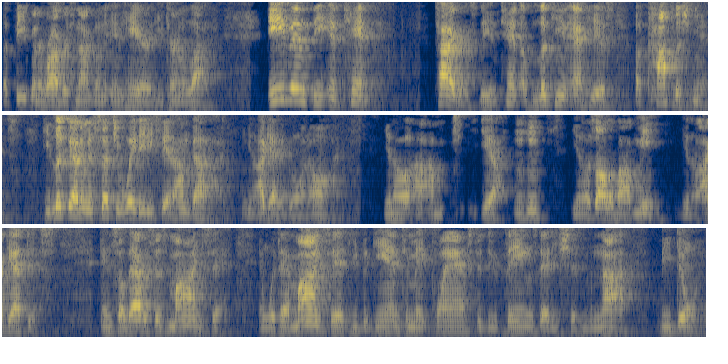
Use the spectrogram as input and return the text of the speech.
a thief and a robber is not going to inherit eternal life. Even the intent, Tyrus, the intent of looking at his accomplishments, he looked at him in such a way that he said, I'm God. You know, I got it going on. You know, I, am yeah, mm-hmm. you know, it's all about me. You know, I got this. And so that was his mindset. And with that mindset, he began to make plans to do things that he should not be doing.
